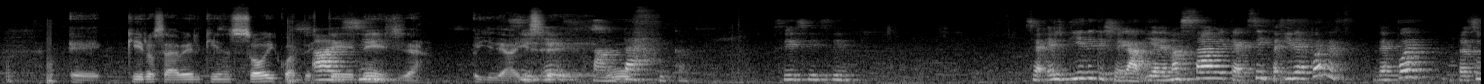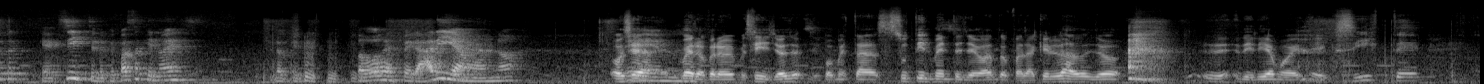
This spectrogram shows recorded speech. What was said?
eh, quiero saber quién soy cuando esté en ella. Y de ahí se... Es fantástico. Sí, sí, sí. O sea, él tiene que llegar y además sabe que existe. Y después, después resulta que existe. Lo que pasa es que no es lo que todos esperaríamos, ¿no? O sea, em, bueno, pero sí, yo, vos me estás sutilmente llevando para aquel lado, yo diríamos, existe,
